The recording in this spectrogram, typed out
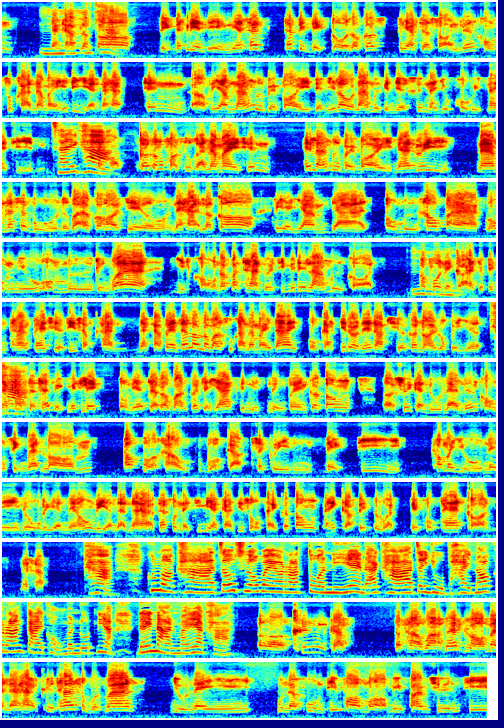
นะครับ แล้วก็ค่ะ เด็กนักเรียนเองเนี่ยถ้าถ้าเป็นเด็กโตเราก็พยายามจะสอนเรื่องของสุขอนามัยให้ดีอะนะฮะเช่นเอ่อพยายามล้างมือบ่อยๆเดี๋ยวนี้เราล้างมือกันเยอะขึ้นนะยุคโควิด -19 ใช่ค่ะนะครับก็ต้องสอนสุขอนามัย เช่น ให้ล้างมือบ่อยๆ นะด้วยน้ำและสบู่หรือว่าแอลกอฮอล์เจลนะฮะแล้วก็พยายามอย่าเอามือเข้าปาก อมนิ้วอมมือหรือว่าหยิบของรับประทานโดยที่ไม่ได้ล้างมือก่อน เพราะพวกนี้ก็อาจจะเป็นทางแพร่เชื้อที่สำคัญนะครับเพราะฉะนั้นถ้าเราระวังสุขอนามัยได้โอกาสที่เราได้รับเชื้อก็น้อยลงไปเยอะนะครับค่ะแต่ถ้าเด็กเล็กๆตรงเนี้ยจะระวังก็จะยากขึ้นนิดหนึ่งเพราะฉะนั้นก็ต้องเอ่อช่วยกันดูแลเรื่องของสิ่งแวดล้อมครอบครัวเขาบวกกับสกรีนเด็กที่เข้ามาอยู่ในโรงเรียนในห้องเรียนนะฮะถ้าคนไหนที่มีอาการที่สงสัยก็ต้องให้กลับไปตรวจไปพบแพทย์ก่อนนะครับค่ะ คุณหมอคะเจ้าเชื้อไวรัสตัวนี้นะคะ จะอยู่ภายนอกร่างกายของมนุษย์เนี่ยได้นานไหมอะคะเอ่อขึ้นกับ สภาวะแวดล้อมอะนะฮะคือถ้าสมมติว่าอยู่ในอุณหภูมิที่พอเหมาะมีความชื้นที่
